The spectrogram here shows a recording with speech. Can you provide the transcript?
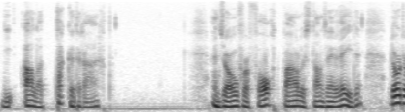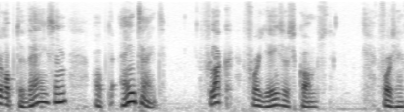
die alle takken draagt. En zo vervolgt Paulus dan zijn reden door erop te wijzen op de eindtijd, vlak voor Jezus' komst, voor zijn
